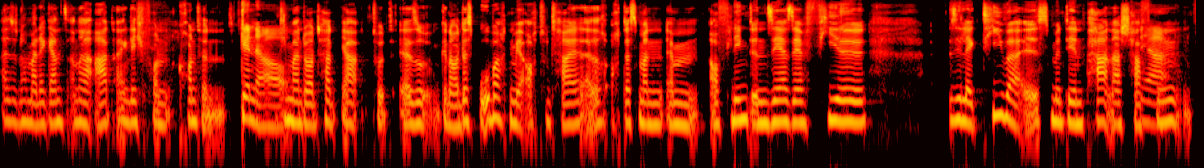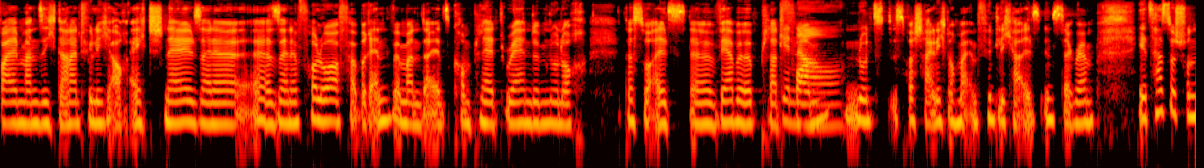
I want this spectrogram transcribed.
Also nochmal eine ganz andere Art eigentlich von Content, genau. die man dort hat. Ja, also genau, das beobachten wir auch total. Also auch, dass man ähm, auf LinkedIn sehr, sehr viel selektiver ist mit den Partnerschaften, ja. weil man sich da natürlich auch echt schnell seine, äh, seine Follower verbrennt, wenn man da jetzt komplett random nur noch das so als äh, Werbeplattform genau. nutzt, ist wahrscheinlich noch mal empfindlicher als Instagram. Jetzt hast du schon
